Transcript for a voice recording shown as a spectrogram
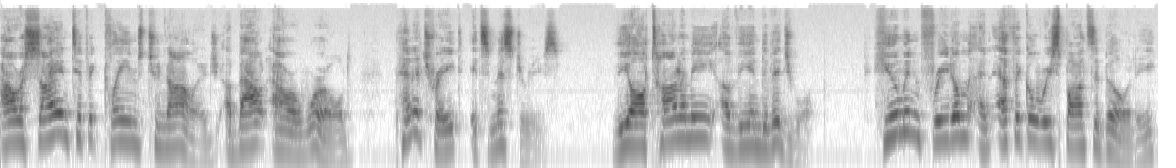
our scientific claims to knowledge about our world penetrate its mysteries, the autonomy of the individual, human freedom and ethical responsibility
